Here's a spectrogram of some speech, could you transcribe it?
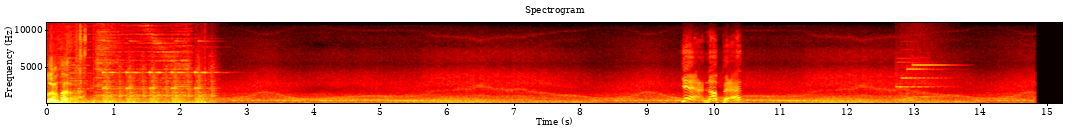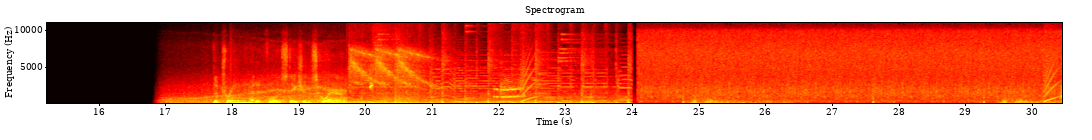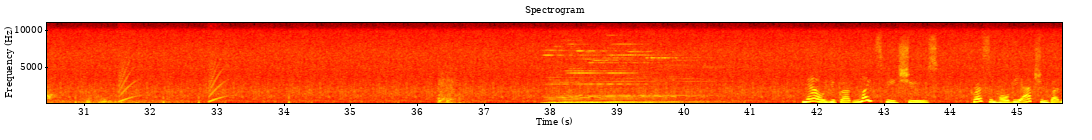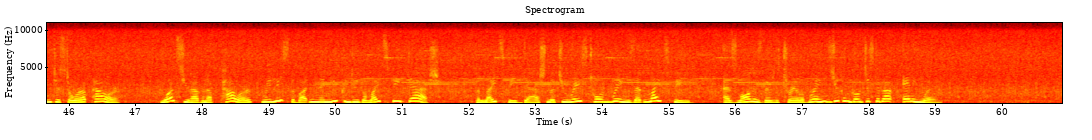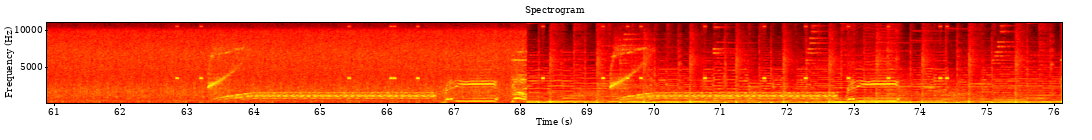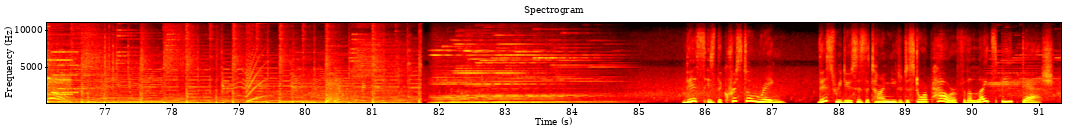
Hello there. Yeah, not bad. The train headed for Station Square Now you've got light speed shoes. Press and hold the action button to store up power. Once you have enough power, release the button and you can do the light speed dash. The light speed dash lets you race toward rings at light speed. As long as there's a trail of rings, you can go just about anywhere. Is the crystal ring. This reduces the time needed to store power for the light speed dash.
